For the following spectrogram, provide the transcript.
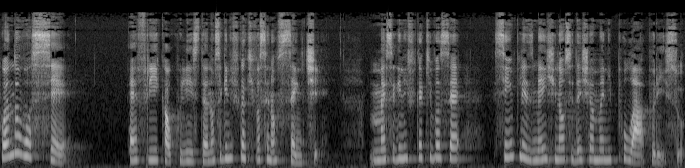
quando você é frio e calculista, não significa que você não sente, mas significa que você simplesmente não se deixa manipular por isso.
